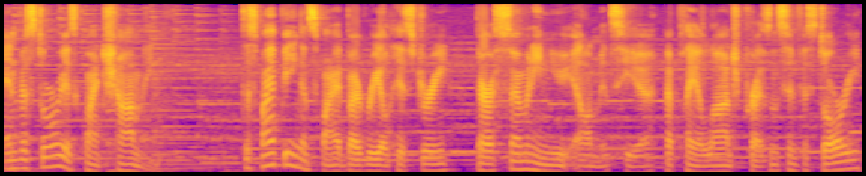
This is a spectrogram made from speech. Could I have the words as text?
and the story is quite charming. Despite being inspired by real history, there are so many new elements here that play a large presence in the story,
